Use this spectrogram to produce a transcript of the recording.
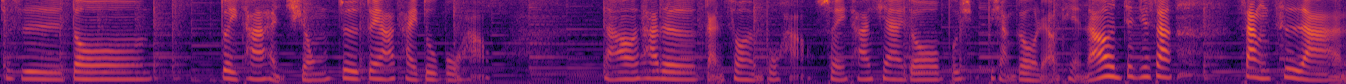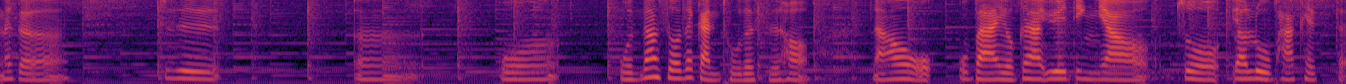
就是都对他很凶，就是对他态度不好，然后他的感受很不好，所以他现在都不不想跟我聊天。然后再加上上次啊，那个就是嗯、呃，我。我那时候在赶图的时候，然后我我本来有跟他约定要做要录 podcast，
